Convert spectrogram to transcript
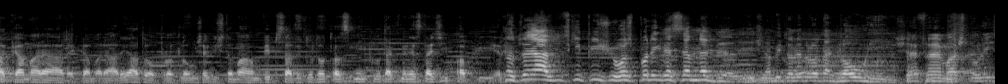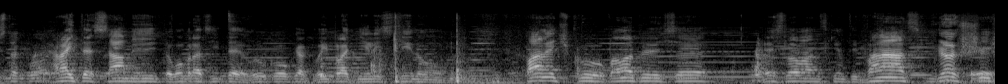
A kamaráde, kamaráde, já to protlouže, když to mám vypsat do dotazníku, tak mi nestačí papír. No to já vždycky píšu hospody, kde jsem nebyl, víš, aby to nebylo tak dlouhý. Šéfe, máš tu líst takhle? Hrajte sami, to obracíte v rukou, jak vyplatní listinu. Panečku, pamatuješ se? Ve slovanském ty dvanáctky, Ježiš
